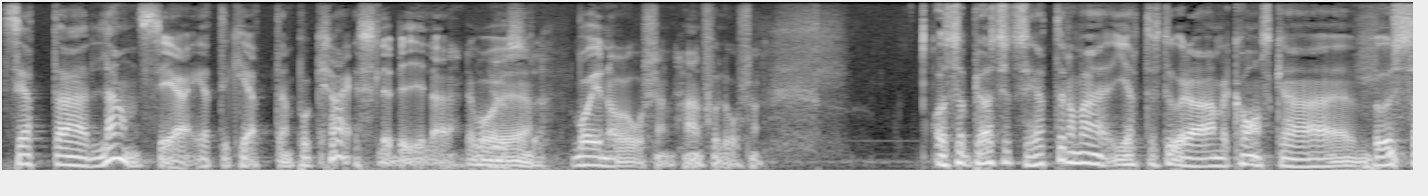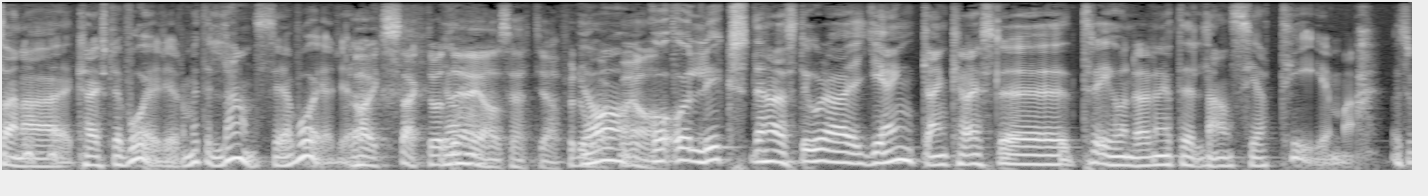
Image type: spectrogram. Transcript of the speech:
sätta Lancia-etiketten på Chrysler-bilar. Det var, ju, det. var ju några år sedan, handfull år sedan. Och så plötsligt så hette de här jättestora amerikanska bussarna Chrysler Voyager, de heter Lancia Voyager. Ja exakt, det var ja. det jag har sett ja. För då ja, ja. Och, och lyx, den här stora jänkan Chrysler 300, den heter Lancia Tema. Alltså,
